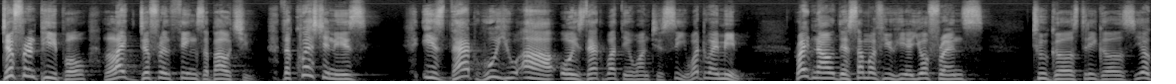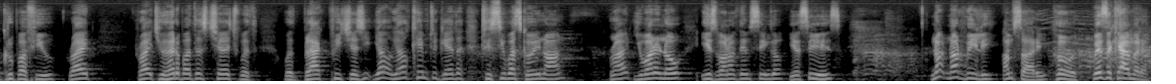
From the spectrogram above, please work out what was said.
Different people like different things about you. The question is, is that who you are or is that what they want to see? What do I mean? Right now, there's some of you here, your friends, two girls, three girls, you're a group of you, right? Right? You heard about this church with, with black preachers. Y'all, y'all came together to see what's going on, right? You want to know, is one of them single? Yes, he is. Not, not really. I'm sorry. Oh, where's the camera?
